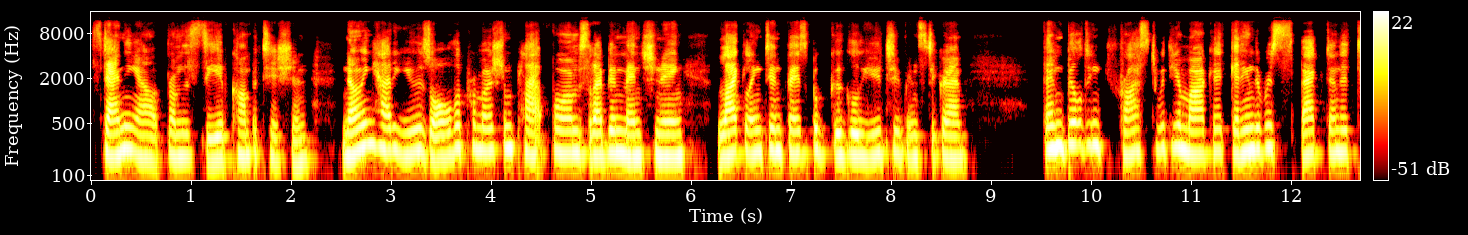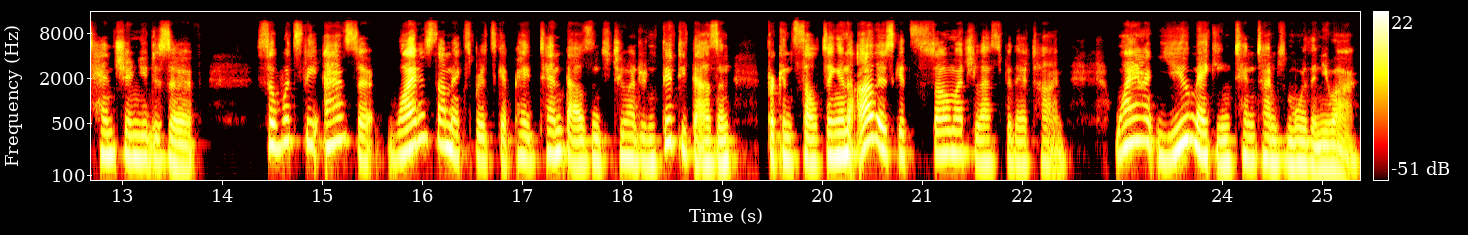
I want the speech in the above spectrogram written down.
standing out from the sea of competition, knowing how to use all the promotion platforms that I've been mentioning, like LinkedIn, Facebook, Google, YouTube, Instagram, then building trust with your market, getting the respect and attention you deserve. So what's the answer? Why do some experts get paid 10,000 to 250,000 for consulting and others get so much less for their time. Why aren't you making 10 times more than you are?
